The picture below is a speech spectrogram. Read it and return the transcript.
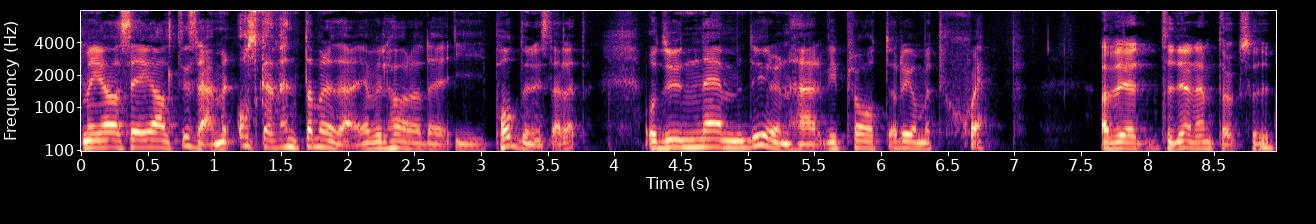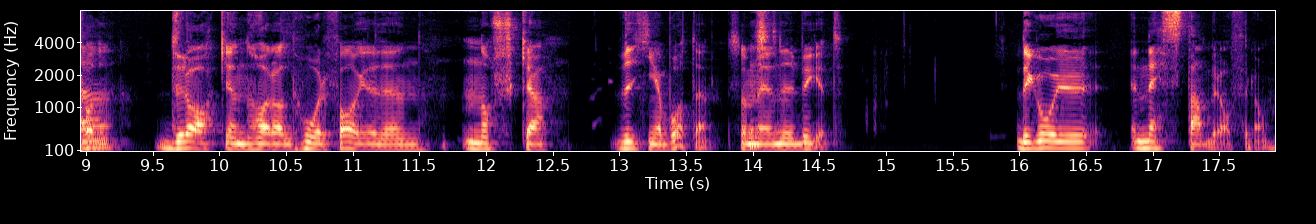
Men jag säger alltid sådär, men Oskar vänta med det där. Jag vill höra det i podden istället. Och du nämnde ju den här, vi pratade ju om ett skepp. Ja, vi har tidigare nämnt det också i podden. Draken Harald Hårfager, den norska vikingabåten som Just är nybygget. Det går ju nästan bra för dem.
